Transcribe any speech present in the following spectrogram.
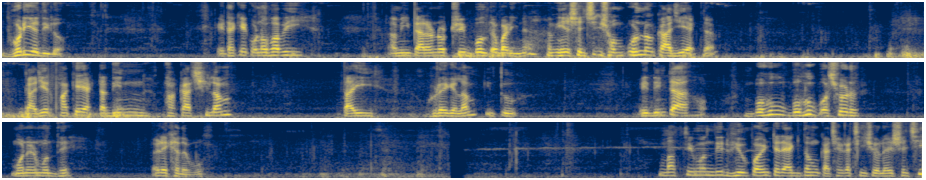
ভরিয়ে দিল। এটাকে কোনোভাবেই আমি বেড়ানোর ট্রিপ বলতে পারি না। আমি এসেছি সম্পূর্ণ কাজে একটা। কাজের ফাঁকে একটা দিন ফাঁকা ছিলাম, তাই ঘুরে গেলাম। কিন্তু এই দিনটা বহু বহু বছর মনের মধ্যে রেখে দেব। মাতৃমন্দির ভিউ পয়েন্টের একদম কাছাকাছি চলে এসেছি।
